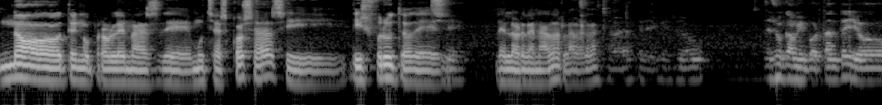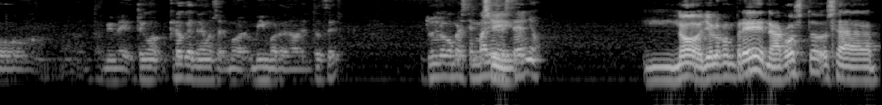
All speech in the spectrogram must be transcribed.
no tengo problemas de muchas cosas y disfruto de, Sí. del ordenador, la verdad. La verdad es que es un cambio importante. Yo eh, también me tengo, creo que tenemos el mo- mismo ordenador entonces. ¿Tú lo compraste en mayo Sí. de este año? No, yo lo compré en agosto, o sea,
